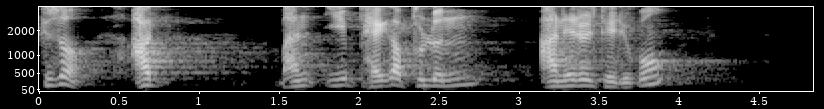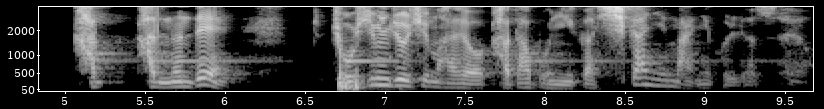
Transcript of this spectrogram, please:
그래서 아, 이 배가 부른 아내를 데리고 가, 갔는데 조심조심하여 가다 보니까 시간이 많이 걸렸어요.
